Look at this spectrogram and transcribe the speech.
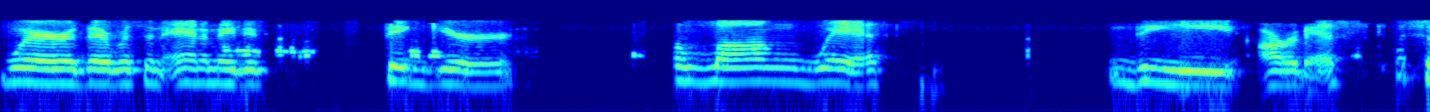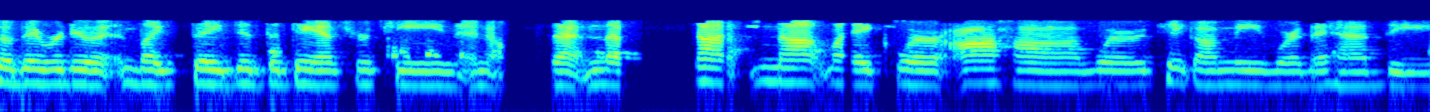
where there was an animated figure along with the artist. So they were doing like they did the dance routine and all that and that not not like where a-ha where take on me where they had the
